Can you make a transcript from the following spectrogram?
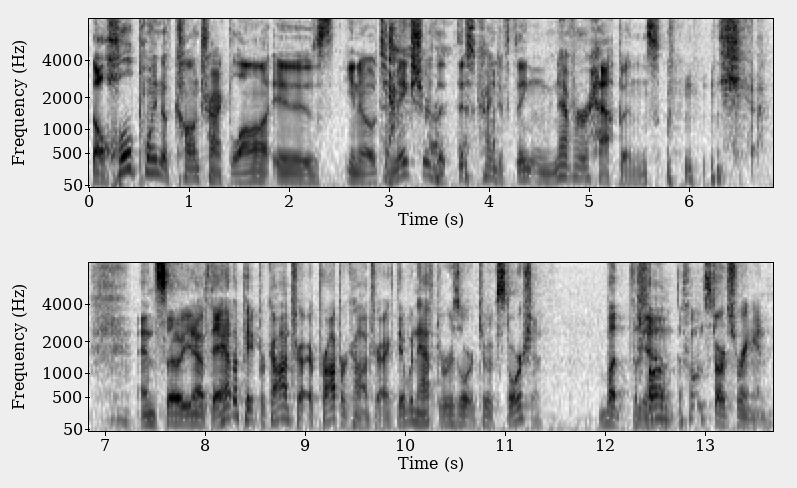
the whole point of contract law is, you know, to make sure that this kind of thing never happens. yeah. And so, you know, if they had a paper contract, a proper contract, they wouldn't have to resort to extortion. But the Yeah. phone, the phone starts ringing,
